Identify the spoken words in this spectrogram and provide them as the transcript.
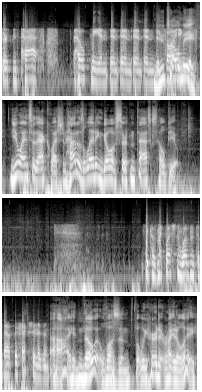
certain tasks help me in in in in, in deciding? You tell me. if- You answer that question. How does letting go of certain tasks help you? Because my question wasn't about perfectionism. I know it wasn't, but we heard it right away.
